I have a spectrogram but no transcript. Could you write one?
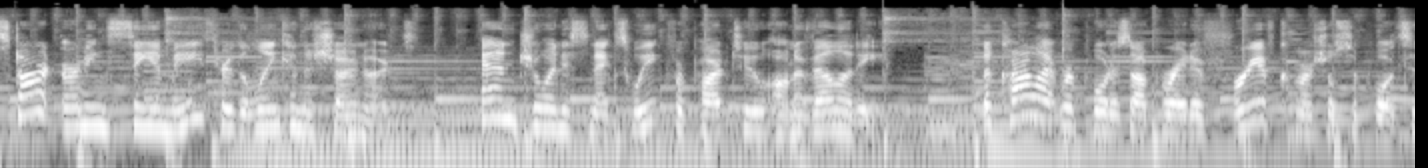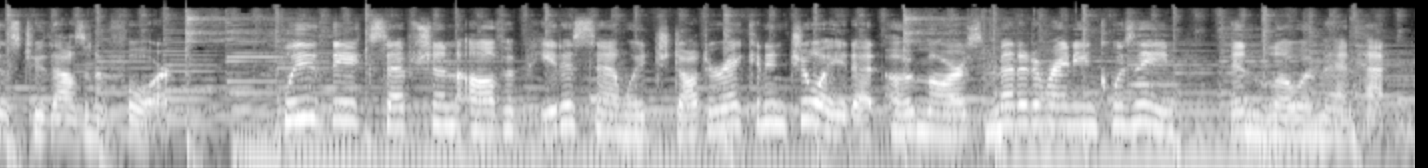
Start earning CME through the link in the show notes. And join us next week for part two on Auvelity. The Carlat Report has operated free of commercial support since 2004. With the exception of a pita sandwich Dr. Aiken enjoy it at Omar's Mediterranean Cuisine in Lower Manhattan.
